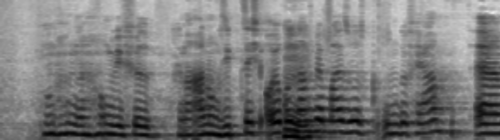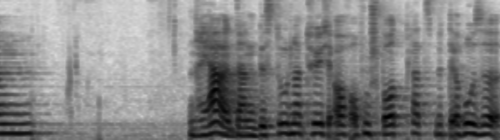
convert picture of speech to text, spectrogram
irgendwie für, keine Ahnung, 70 Euro, mhm. sagen wir mal so ungefähr. Ähm, naja, dann bist du natürlich auch auf dem Sportplatz mit der Hose.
